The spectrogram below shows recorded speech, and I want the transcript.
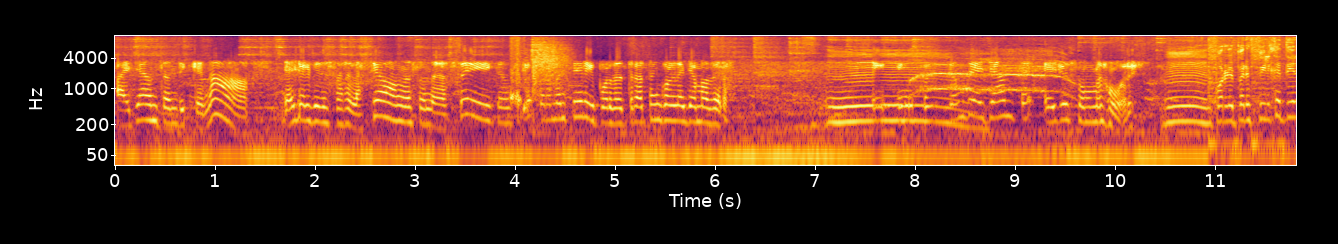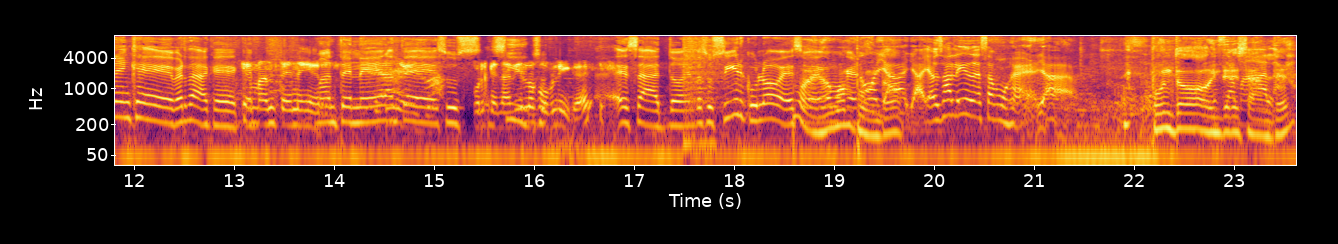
allantan de que nada, ya yo olvidé esa relación, eso no es así, que no sé qué, mentira, y por detrás con la llamadera. En, en cuestión de allante, ellos son mejores Mm, por el perfil que tienen que, ¿verdad? Que, que mantener. mantener ante sus. Porque sí, nadie los obliga, ¿eh? Exacto, entre su círculo, eso Bueno, es como que no, ya, ya, ya salí de esa mujer, ya. Punto Esa interesante. mala.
